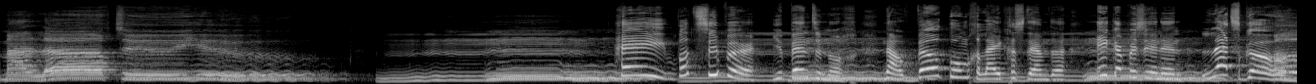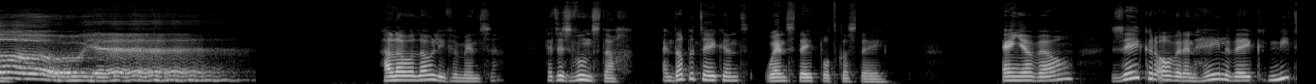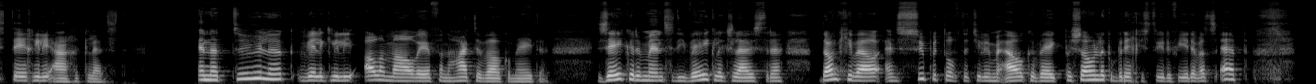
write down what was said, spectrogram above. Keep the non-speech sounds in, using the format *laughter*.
my love to you. Hey, wat super! Je bent er nog. Nou, welkom gelijkgestemde. Ik heb er zin in. Let's go! Oh yeah. Hallo, hallo lieve mensen. Het is woensdag en dat betekent Wednesday Podcast Day. En jawel, zeker alweer een hele week niet tegen jullie aangekletst. En natuurlijk wil ik jullie allemaal weer van harte welkom heten. Zeker de mensen die wekelijks luisteren. Dankjewel en super tof dat jullie me elke week persoonlijke berichtjes sturen via de WhatsApp,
